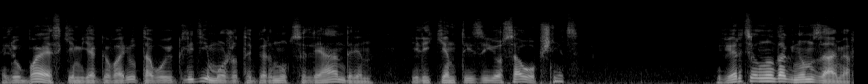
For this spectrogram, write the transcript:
Любая, с кем я говорю, того и гляди, может обернуться Леандрин или кем-то из ее сообщниц. Вертел над огнем замер.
